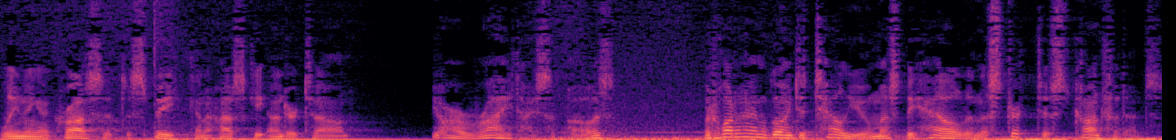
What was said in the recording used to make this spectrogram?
leaning across it to speak in a husky undertone. You're right, I suppose. But what I am going to tell you must be held in the strictest confidence.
